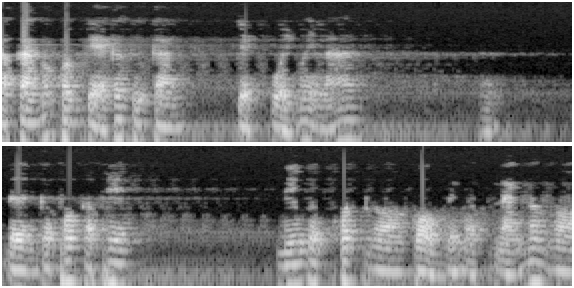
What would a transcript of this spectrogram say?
อาการของคนแก่ก็คือการเจ็บป่วยเมื่อยล้าเดินก็พกกระเพกนิ้วก็คดงอโก่งไปหมดหลังก็งอ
